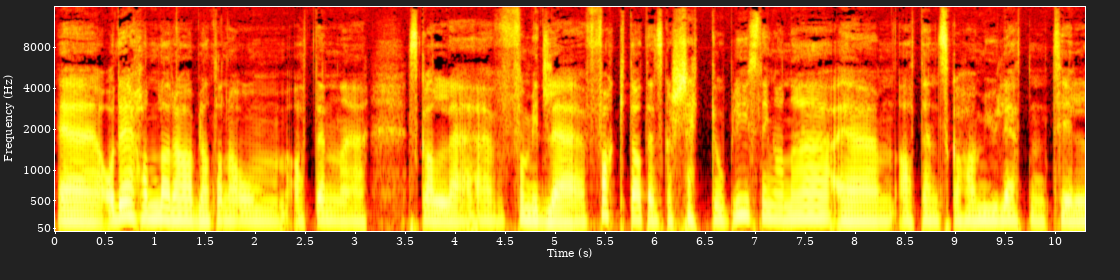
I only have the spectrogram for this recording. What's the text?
Eh, og det handler da bl.a. om at en eh, skal eh, formidle fakta, at en skal sjekke opplysningene, eh, at en skal ha muligheten til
